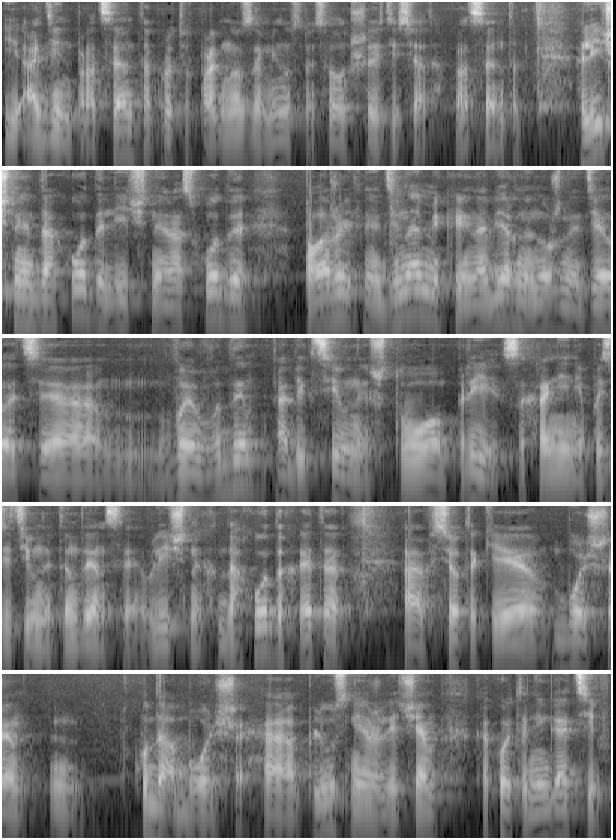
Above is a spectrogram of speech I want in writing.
0,1% против прогноза минус 0,6%. Личные доходы, личные расходы, положительная динамика. И, наверное, нужно делать э, выводы объективные, что при сохранении позитивной тенденции в личных доходах это э, все-таки больше куда больше э, плюс, нежели чем какой-то негатив.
